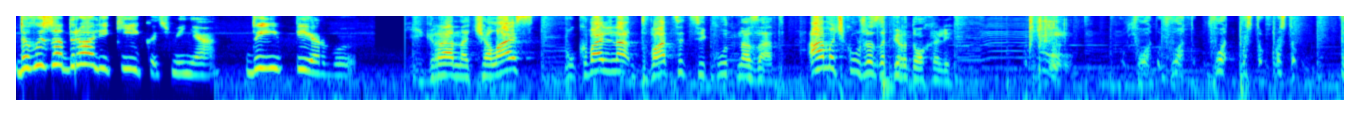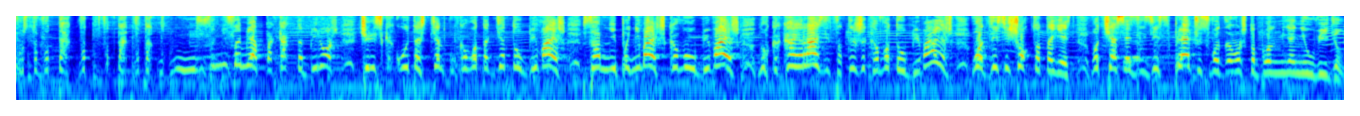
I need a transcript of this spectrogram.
Да вы задрали кикать меня. Да и первую. Игра началась буквально 20 секунд назад. Амочку уже запердохали. Вот, вот, вот, просто, просто, просто вот так, вот, вот так, вот так, незаметно как-то берешь, через какую-то стенку кого-то где-то убиваешь, сам не понимаешь, кого убиваешь, но какая разница, ты же кого-то убиваешь, вот здесь еще кто-то есть, вот сейчас я здесь, спрячусь, вот, чтобы он меня не увидел.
